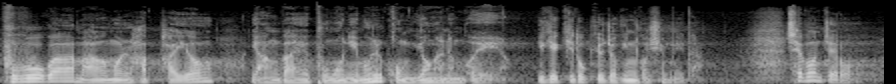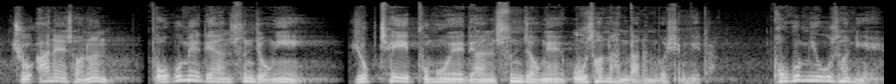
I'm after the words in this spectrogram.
부부가 마음을 합하여 양가의 부모님을 공경하는 거예요. 이게 기독교적인 것입니다. 세 번째로 주 안에서는 복음에 대한 순종이 육체의 부모에 대한 순종에 우선한다는 것입니다. 복음이 우선이에요.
